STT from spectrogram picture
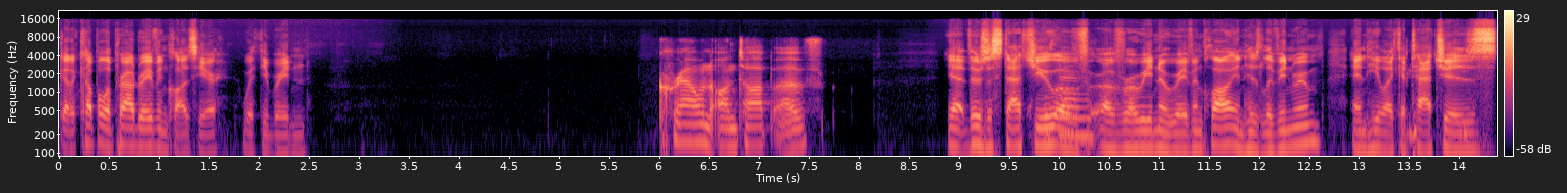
Got a couple of proud Ravenclaws here with you, Braden. crown on top of Yeah, there's a statue Is of, of Rowena Ravenclaw in his living room, and he like attaches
